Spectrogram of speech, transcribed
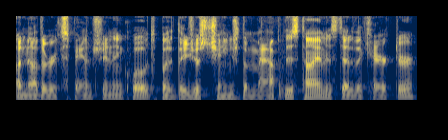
another expansion in quotes, but they just changed the map this time instead of the character.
